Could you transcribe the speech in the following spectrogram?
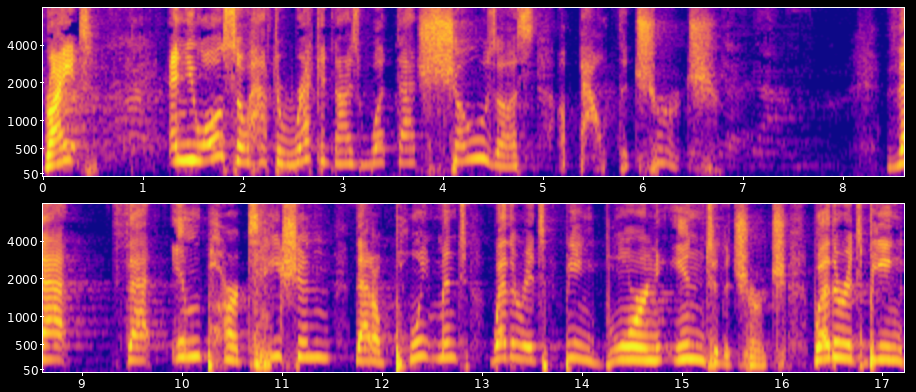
right? And you also have to recognize what that shows us about the church. That that impartation, that appointment, whether it's being born into the church, whether it's being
